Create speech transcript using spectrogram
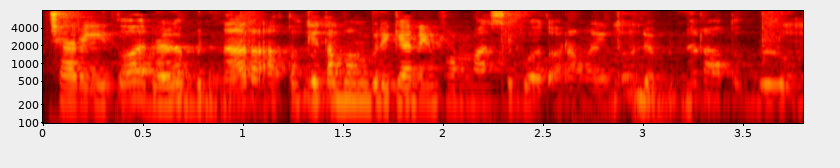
cari itu adalah benar atau kita memberikan informasi buat orang lain itu udah benar atau belum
